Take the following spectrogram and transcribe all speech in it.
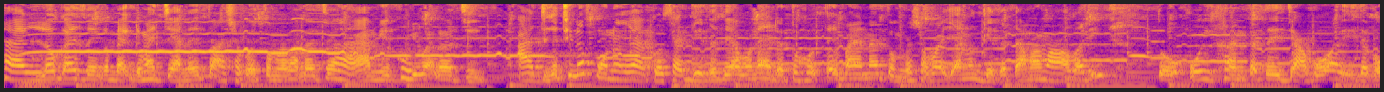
Hello guys welcome back to my channel তো আশা করি তোমরা ভালো আছো। হ্যাঁ আমি খুবই ভালো আছি। আজকে ছিল পনেরো আগস্ট, আর গেঁদাতে যাব না, এটা তো হতেই পারে না, তোমরা সবাই জানো গেঁদাতে আমার মামা বাড়ি তো ওইখানটাতেই যাব, আর এই দেখো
